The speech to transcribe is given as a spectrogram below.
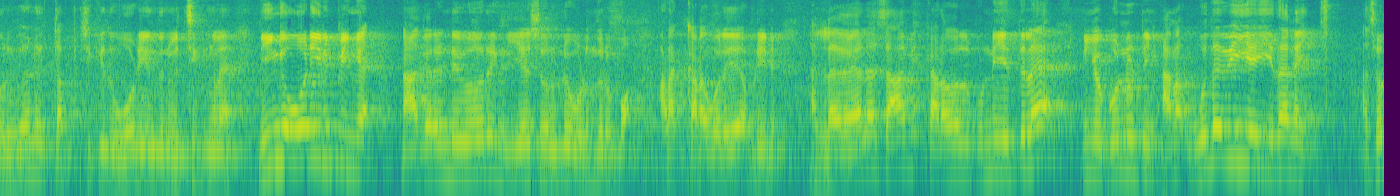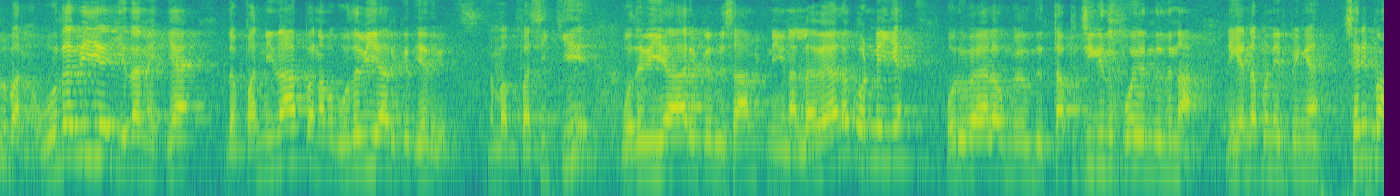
ஒருவேளை தப்பிச்சிக்குது ஓடி இருந்துன்னு வச்சுக்கோங்களேன். நீங்கள் ஓடி இருப்பீங்க. நாங்கள் ரெண்டு பேரும் இங்கேயே சுருண்டு விழுந்திருப்போம். அட கடவுளே அப்படின்னு. நல்ல வேலை சாமி கடவுள் புண்ணியத்தில் நீங்கள் கொண்டுட்டீங்க ஆனால் உதவிய இதனை அது சொல்லு பாருங்கள் உதவிய இதனை ஏன்? இந்த பண்ணி தான் இப்போ நமக்கு உதவியாக இருக்குது. எது? நம்ம பசிக்கு உதவியாக இருக்குது சாமி. நீங்கள் நல்ல வேலை கொன்னீங்க ஒரு வேளை உங்கள் வந்து தப்பிச்சிக்கிது போயிருந்ததுன்னா நீங்கள் என்ன பண்ணியிருப்பீங்க சரிப்பா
